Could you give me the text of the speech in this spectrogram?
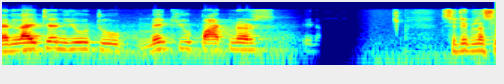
enlighten you, to make you partners. City Plus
